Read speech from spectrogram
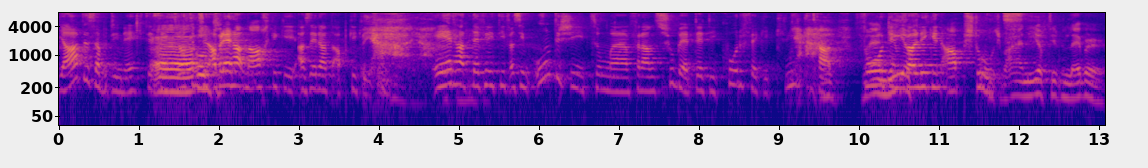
ja, das aber die Nächte sind Äh, trotzdem schön, und- aber er hat nachgegeben, also er hat abgegeben. Er hat definitiv, also im Unterschied zum äh, Franz Schubert, der die Kurve gekriegt hat, ja vor dem völligen Absturz. Ich war ja nie auf diesem Level.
